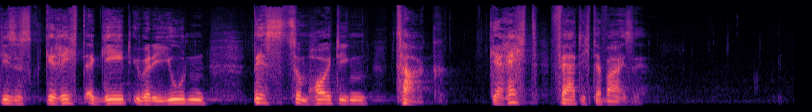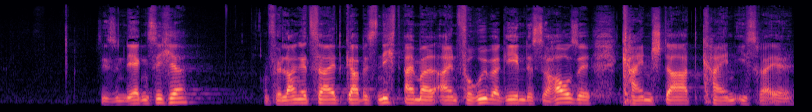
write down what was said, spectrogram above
Dieses Gericht ergeht über die Juden bis zum heutigen Tag, gerechtfertigterweise. Sie sind nirgends sicher und für lange Zeit gab es nicht einmal ein vorübergehendes Zuhause, keinen Staat, kein Israel.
